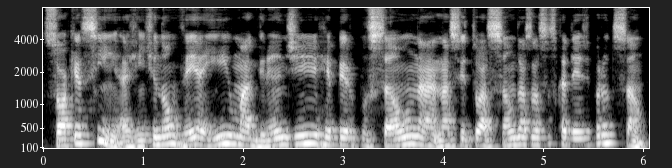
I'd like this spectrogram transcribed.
só que assim, a gente não vê aí uma grande repercussão na, na situação das nossas cadeias de produção.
